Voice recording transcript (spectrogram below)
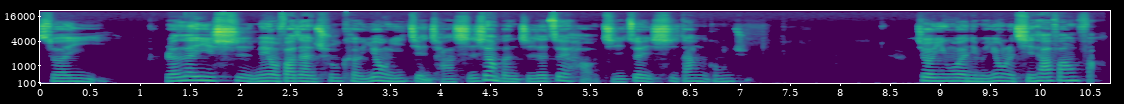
所以，人类意识没有发展出可用以检查实相本质的最好及最适当的工具。就因为你们用了其他方法，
